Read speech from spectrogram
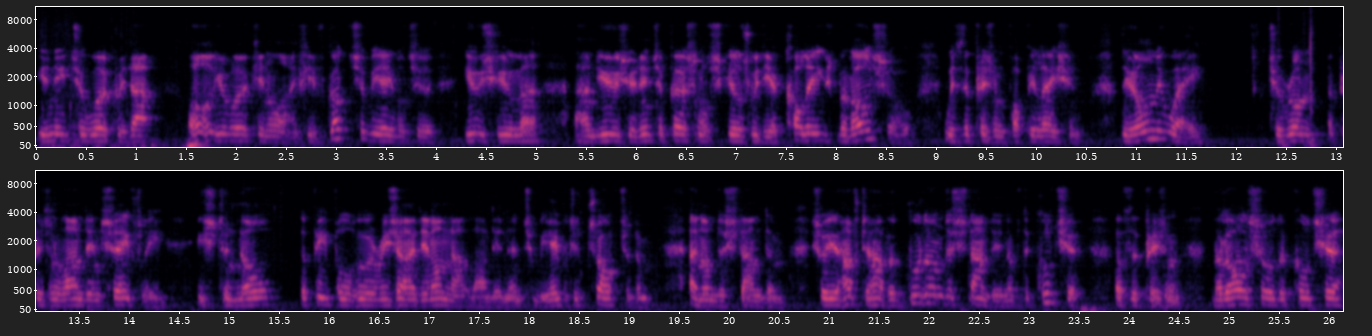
You need to work with that all your work in life. You've got to be able to use humour and use your interpersonal skills with your colleagues, but also with the prison population. The only way to run a prison landing safely is to know the people who are residing on that landing and to be able to talk to them and understand them. So you have to have a good understanding of the culture of the prison, but also the culture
